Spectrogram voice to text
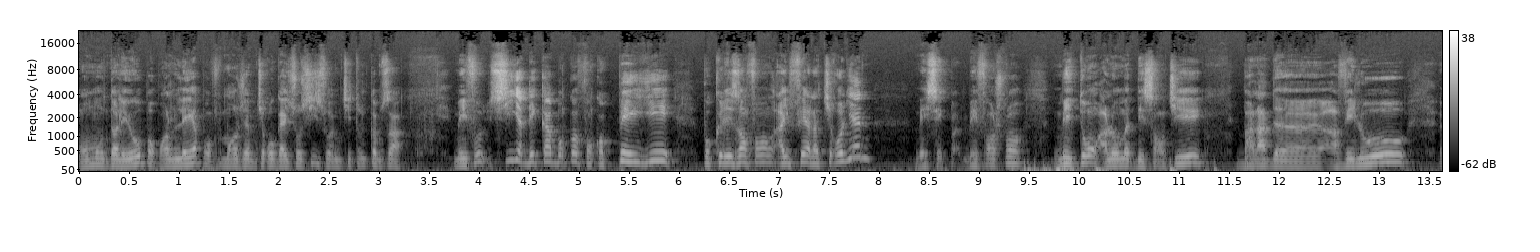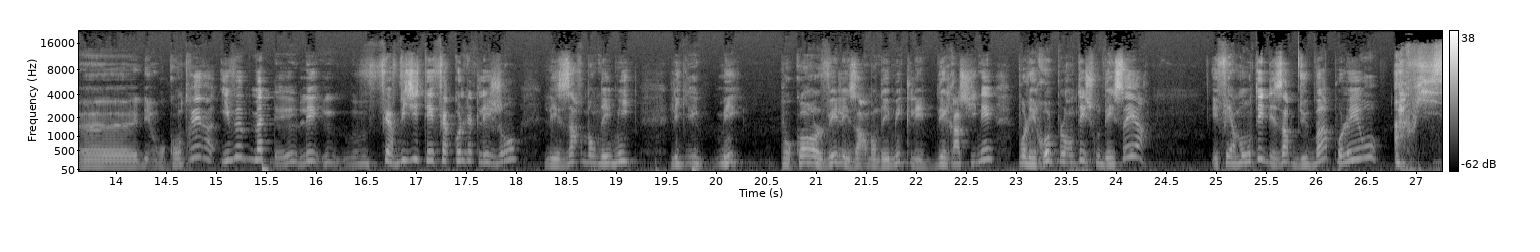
On monte dans les hauts pour prendre l'air, pour manger un petit rogaille saucisse ou un petit truc comme ça. Mais s'il y a des cas encore, il faut encore payer pour que les enfants aillent faire la tyrolienne. Mais, c'est pas, mais franchement, mettons, allons mettre des sentiers, balade euh, à vélo. Euh, au contraire, il veut mettre, les, faire visiter, faire connaître les gens les arbres endémiques. mais pourquoi enlever les arbres endémiques, les déraciner, pour les replanter sous des serres et faire monter des arbres du bas pour les hauts? Ah oui,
